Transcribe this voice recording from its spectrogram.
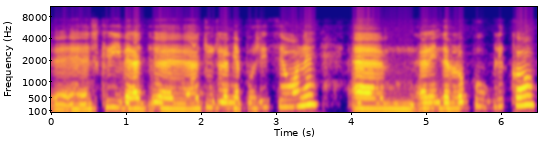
eh, scrivere eh, aggiungere la mia posizione ehm, renderlo pubblico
